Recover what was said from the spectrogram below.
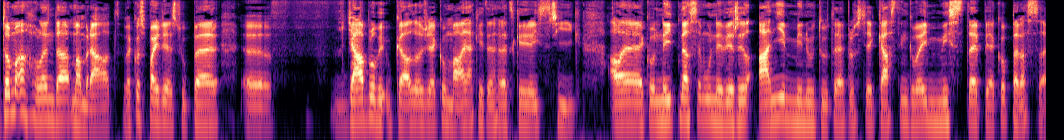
Toma Holenda mám rád, jako Spidey je super, uh, Ďáblovi ukázal, že jako má nějaký ten herecký rejstřík, ale jako Natana se mu nevěřil ani minutu, to je prostě castingový misstep jako prase.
